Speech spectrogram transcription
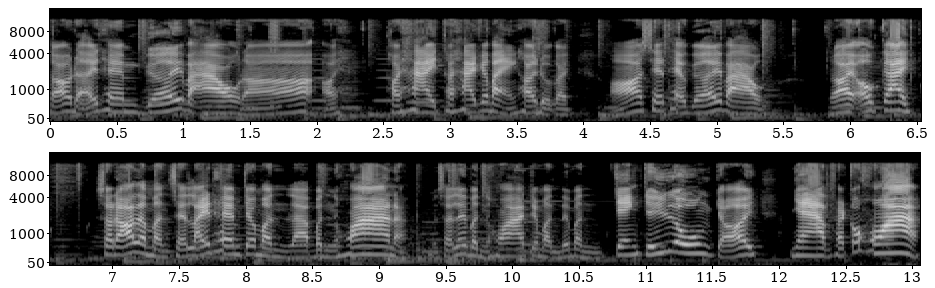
Sau đó để thêm ghế vào. Đó rồi thôi hai thôi hai cái bàn thôi được rồi. Đó xếp theo ghế vào. Rồi ok sau đó là mình sẽ lấy thêm cho mình là bình hoa nè. Mình sẽ lấy bình hoa cho mình để mình trang trí luôn. Trời ơi nhà phải có hoa.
